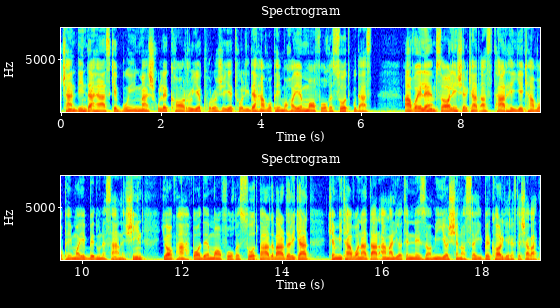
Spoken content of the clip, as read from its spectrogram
چندین دهه است که بوینگ مشغول کار روی پروژه تولید هواپیماهای مافوق صوت بوده است اوایل امسال این شرکت از طرح یک هواپیمای بدون سرنشین یا پهباد مافوق صوت پرده برداری کرد که می‌تواند در عملیات نظامی یا شناسایی به کار گرفته شود.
